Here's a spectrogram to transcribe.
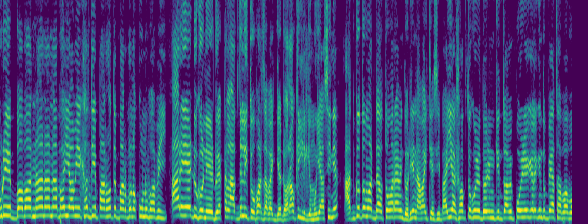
ওরে বাবা, না না না ভাই, আমি এখান দিয়ে পার হতে পারব না কোনোভাবেই। আরে এডু নে এডু একটা লাভ দিলেই তো ওপার যাবাই গিয়া ডরাও কি লিগে, মুই আসি না? আদগো তোমার দাও, তোমার আমি ধরিয়ে নামাইতেছি ভাইয়া, শক্ত করে ধরেন কিন্তু আমি পড়ে গেলে কিন্তু ব্যথা পাবো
